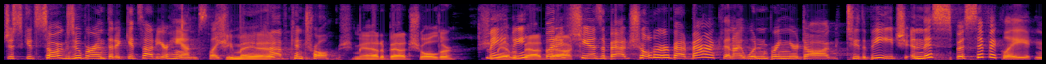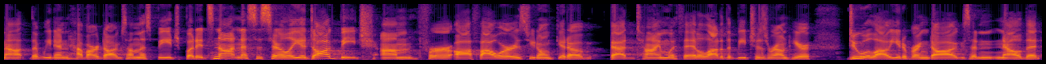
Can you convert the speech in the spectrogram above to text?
just gets so exuberant that it gets out of your hands. Like She may have- have control. She may have had a bad shoulder. She Maybe, but back. if she has a bad shoulder or bad back, then I wouldn't bring your dog to the beach. And this specifically, not that we didn't have our dogs on this beach, but it's not necessarily a dog beach. Um, for off hours, you don't get a bad time with it. A lot of the beaches around here do allow you to bring dogs. And now that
